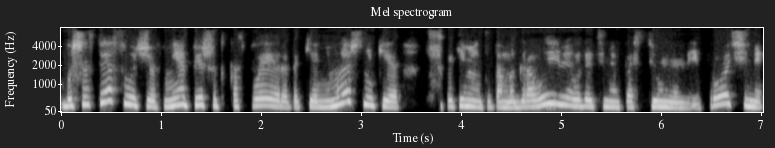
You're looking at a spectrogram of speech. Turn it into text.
в большинстве случаев мне пишут косплееры, такие анимешники с какими-то там игровыми вот этими костюмами и прочими,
